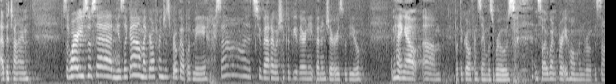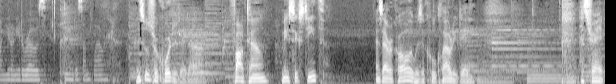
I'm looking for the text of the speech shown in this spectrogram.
at the time. I said, "Why are you so sad?" And he's like, "Oh, my girlfriend just broke up with me." I said, "Oh, it's too bad. I wish I could be there and eat Ben and Jerry's with you, and hang out." Um, but the girlfriend's name was Rose, and so I went right home and wrote the song "You Don't Need a Rose, You Need a Sunflower." This was recorded at uh, Fogtown, May 16th. As I recall, it was a cool, cloudy day. That's right.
